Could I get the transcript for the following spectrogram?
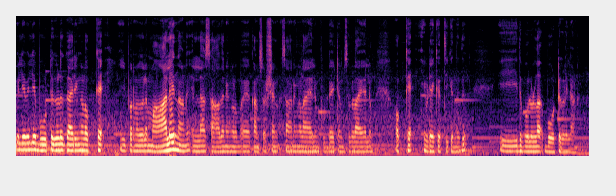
വലിയ വലിയ ബോട്ടുകൾ കാര്യങ്ങളൊക്കെ ഈ പറഞ്ഞതുപോലെ പോലെ മാലയിൽ എല്ലാ സാധനങ്ങളും കൺസ്ട്രക്ഷൻ സാധനങ്ങളായാലും ഫുഡ് ഐറ്റംസുകളായാലും ഒക്കെ ഇവിടേക്ക് എത്തിക്കുന്നത് ഈ ഇതുപോലുള്ള ബോട്ടുകളിലാണ്.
